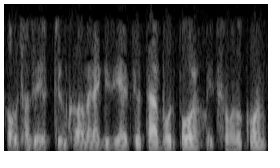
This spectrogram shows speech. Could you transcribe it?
ahogy hazajöttünk a melegvízi edzőtáborból, itt Szolnokon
